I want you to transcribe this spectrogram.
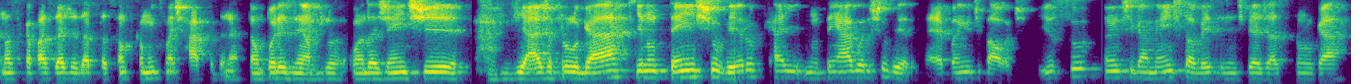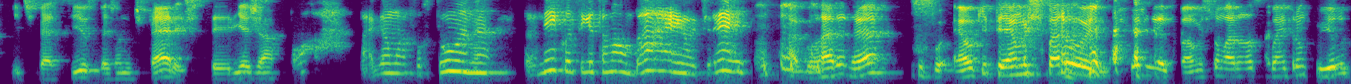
a nossa capacidade de adaptação fica muito mais rápida, né? Então, por exemplo, quando a gente viaja para um lugar que não tem chuveiro, não tem água do chuveiro, é banho de balde. Isso, antigamente, talvez se a gente viajasse para um lugar e tivesse isso, viajando de férias, seria já, porra, pagamos uma fortuna, nem consegui tomar um banho direito. Agora, né? É o que temos para hoje. Beleza, vamos tomar o nosso banho tranquilo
